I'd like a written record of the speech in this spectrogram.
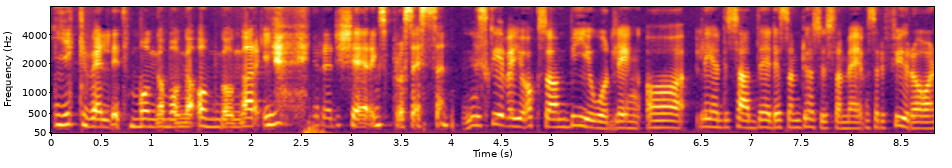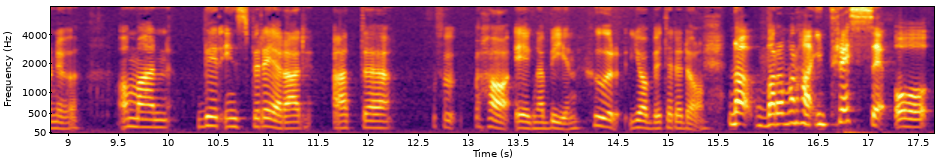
gick väldigt många, många omgångar i, i redigeringsprocessen. Ni skriver ju också om biodling och Lena, du sa att det är det som du har sysslat med i fyra år nu. Om man blir inspirerad att uh, ha egna bin, hur jobbigt är det då? No, bara man har intresse och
